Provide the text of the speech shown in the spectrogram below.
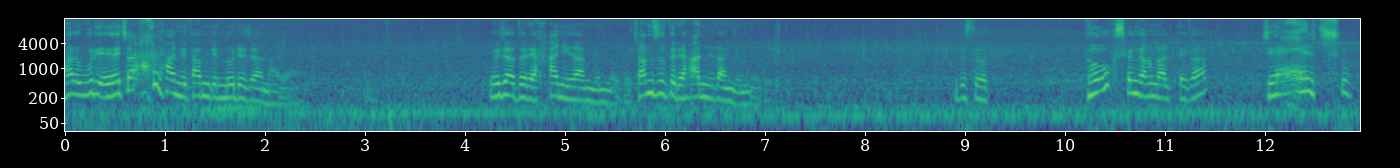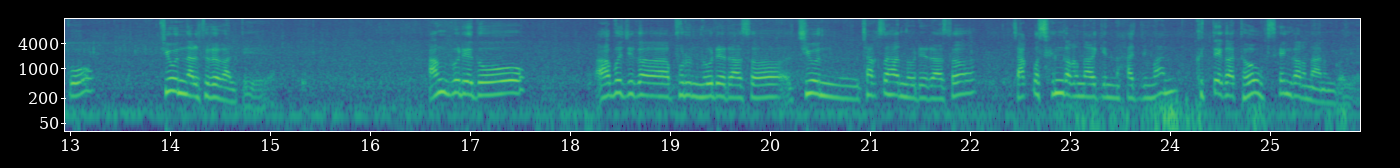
바로 우리 애절함이 담긴 노래잖아요. 여자들의 한이 담긴 노래, 잠수들의 한이 담긴 노래. 그래서 더욱 생각날 때가 제일 춥고 비온 날 들어갈 때예요. 안 그래도 아버지가 부른 노래라서 지은 작사한 노래라서 자꾸 생각나긴 하지만 그때가 더욱 생각나는 거예요.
